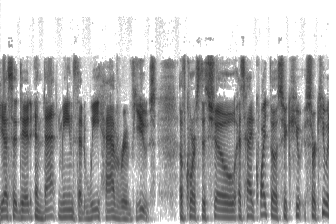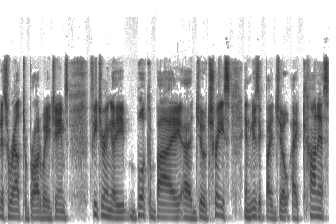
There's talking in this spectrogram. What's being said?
Yes, it did. And that means that we have reviews. Of course, this show has had quite the circuitous route to Broadway, James, featuring a book by uh, Joe Tracz and music by Joe Iconis.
